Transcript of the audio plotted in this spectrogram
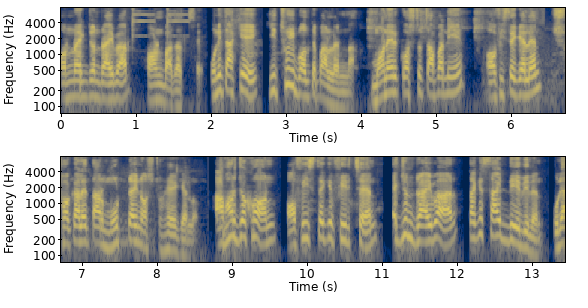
অন্য একজন ড্রাইভার হর্ন বাজাচ্ছে। উনি তাকে কিছুই বলতে পারলেন না। মনের কষ্ট চাপা নিয়ে অফিসে গেলেন। সকালে তার মুডটাই নষ্ট হয়ে গেল। আবার যখন অফিস থেকে ফিরছেন একজন ড্রাইভার তাকে সাইড দিয়ে দিলেন, উনি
